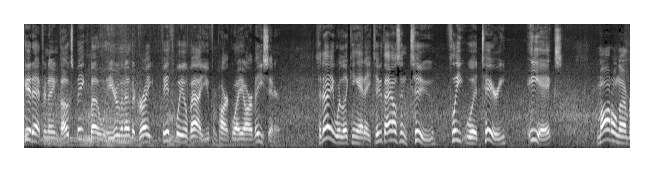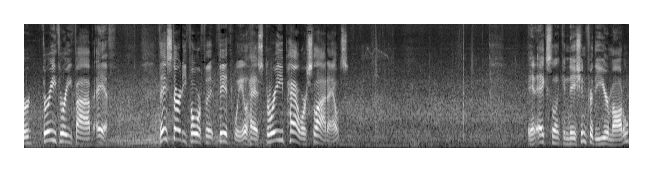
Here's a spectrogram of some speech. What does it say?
Good afternoon folks, Big Bo here with another great fifth wheel value from Parkway RV Center. Today we're looking at a 2002 Fleetwood Terry EX model number 335F. This 34 foot fifth wheel has three power slide outs in excellent condition for the year model.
